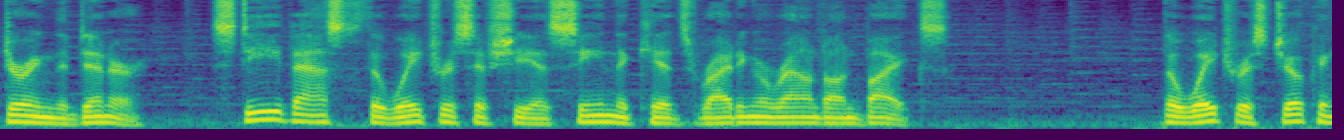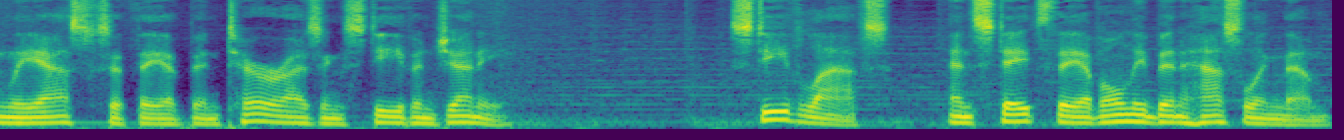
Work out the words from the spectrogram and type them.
During the dinner, Steve asks the waitress if she has seen the kids riding around on bikes. The waitress jokingly asks if they have been terrorizing Steve and Jenny. Steve laughs, and states they have only been hassling them,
